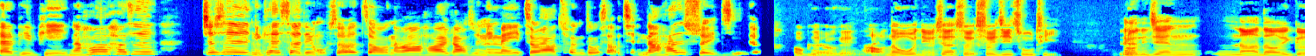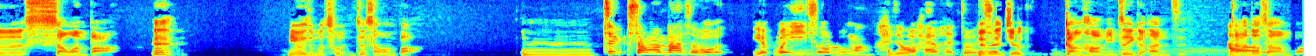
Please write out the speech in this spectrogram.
A P P，然后它是。就是你可以设定五十二周，然后它会告诉你每一周要存多少钱，然后它是随机的。OK OK，好，那我问你，现在随随机出题，如果你今天拿到一个三万八，嗯，你会怎么存这三万八？嗯，这三万八是我有唯一收入吗？还是我还有很多？没有，就刚好你这个案子拿到三万八。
